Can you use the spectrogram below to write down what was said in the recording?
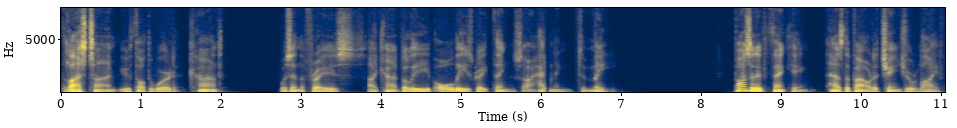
The last time you thought the word can't was in the phrase, I can't believe all these great things are happening to me. Positive thinking has the power to change your life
